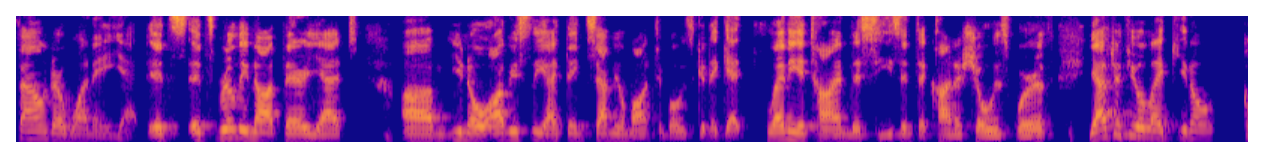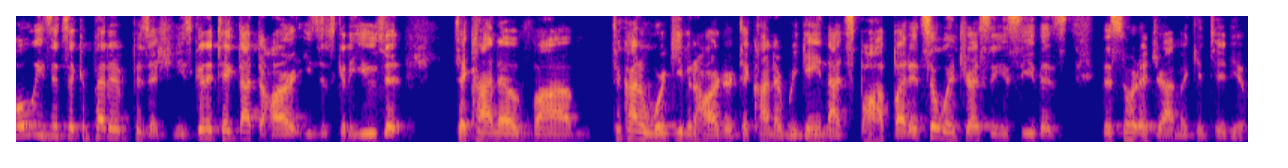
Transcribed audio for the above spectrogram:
found our 1A yet. It's it's really not there yet. Um, you know, obviously, I think Samuel Montembeault is going to get plenty of time this season to kind of show his worth. You have to feel like, you know, goalies, it's a competitive position. He's going to take that to heart. He's just going to use it to kind of um, to kind of work even harder to kind of regain that spot. But it's so interesting to see this this sort of drama continue.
